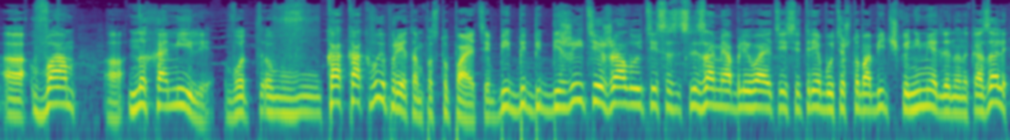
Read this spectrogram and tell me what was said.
а, вам а, нахамили. Вот в, как, как вы при этом поступаете? Бежите, жалуетесь, слезами обливаетесь и требуете, чтобы обидчика немедленно наказали?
